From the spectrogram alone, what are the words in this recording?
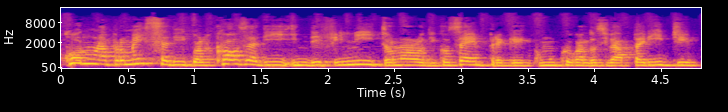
con una promessa di qualcosa di indefinito, no? lo dico sempre che comunque quando si va a Parigi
